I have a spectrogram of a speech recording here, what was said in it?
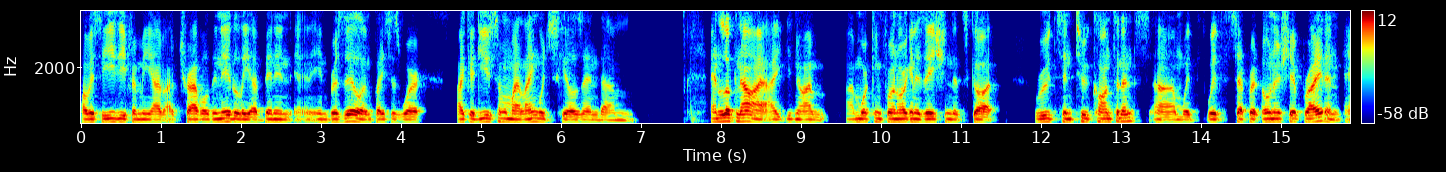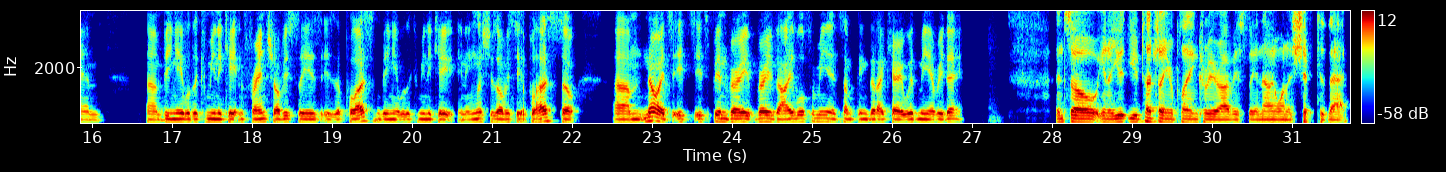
obviously easy for me. I've, I've traveled in Italy. I've been in, in, in Brazil in places where I could use some of my language skills and um, and look now. I, I you know I'm I'm working for an organization that's got roots in two continents um, with with separate ownership, right? And and um, being able to communicate in French obviously is is a plus, and being able to communicate in English is obviously a plus. So um, no, it's it's it's been very very valuable for me. It's something that I carry with me every day. And so you know you you touched on your playing career obviously, and now I want to shift to that.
